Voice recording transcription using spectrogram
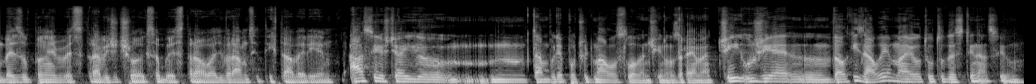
bez úplne bez stravy, že človek sa bude stravovať v rámci tých taverien. Asi ešte aj um, tam bude počuť malo Slovenčinu zrejme. Či už je um, veľký záujem aj o túto destináciu?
